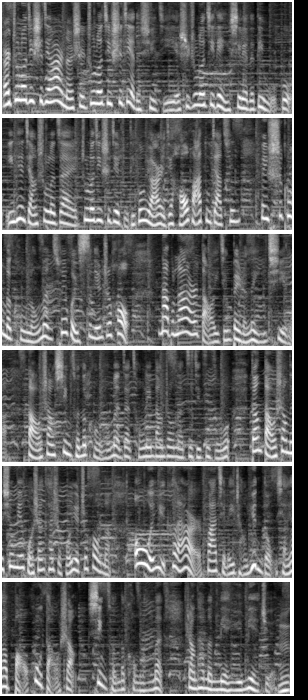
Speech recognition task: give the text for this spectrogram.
而《侏罗纪世界二》呢，是《侏罗纪世界》的续集，也是《侏罗纪》电影系列的第五部。影片讲述了在侏罗纪世界主题公园以及豪华度假村被失控的恐龙们摧毁四年之后，纳布拉尔岛已经被人类遗弃了。岛上幸存的恐龙们在丛林当中呢自给自足。当岛上的休眠火山开始活跃之后呢，欧文与克莱尔发起了一场运动，想要保护岛上幸存的恐龙们，让他们免于灭绝。嗯，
